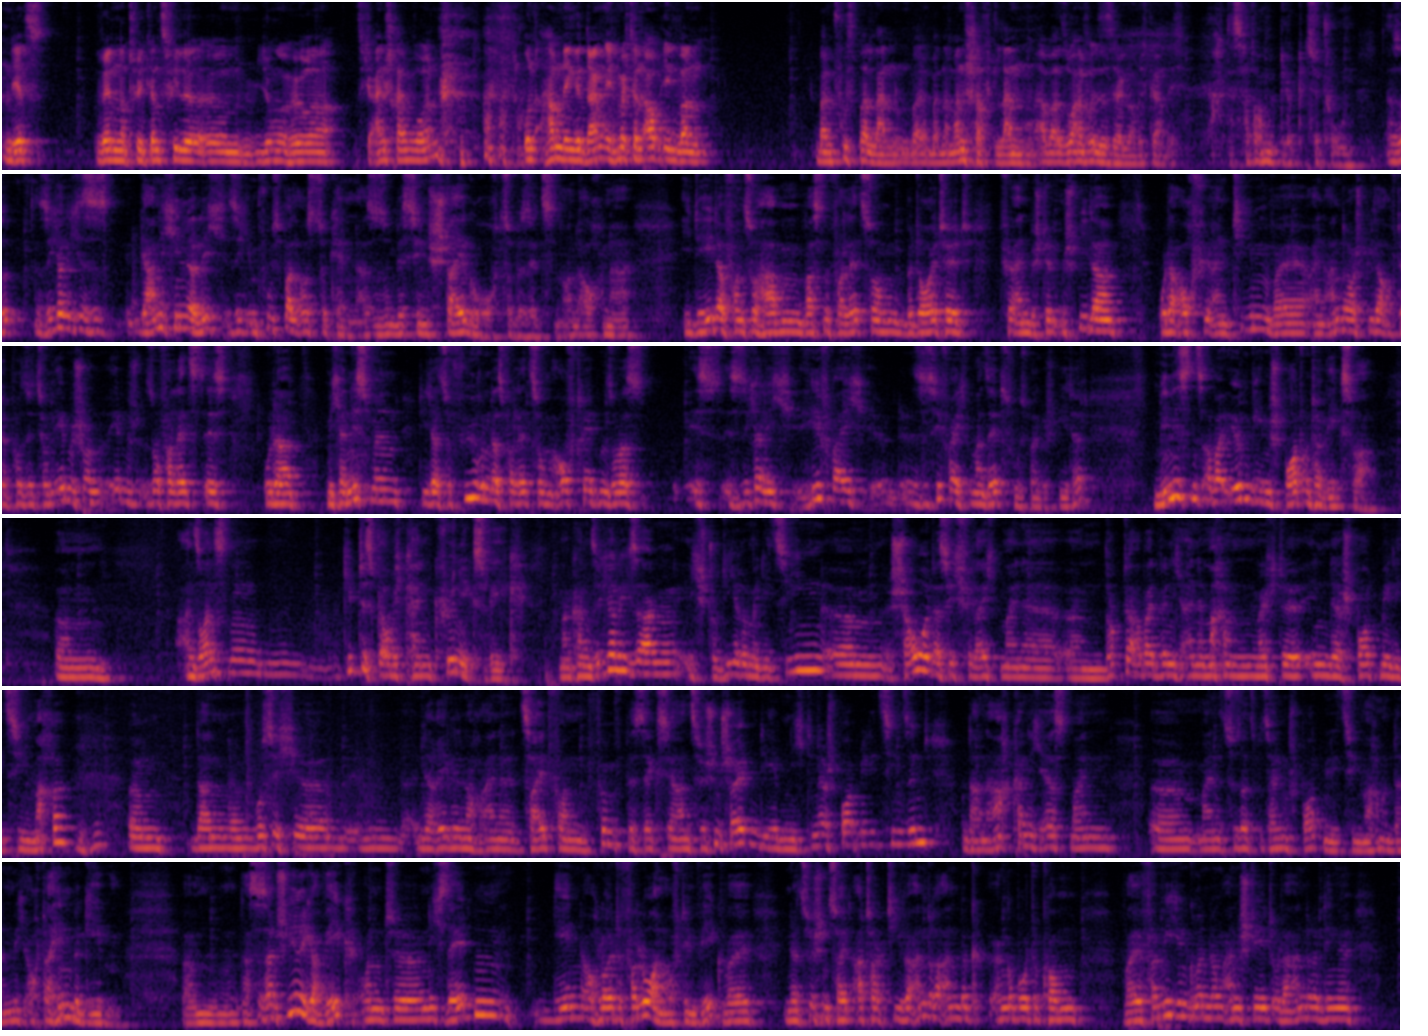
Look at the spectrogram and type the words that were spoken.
Und jetzt werden natürlich ganz viele ähm, junge Hörer sich einschreiben wollen und haben den Gedanken, ich möchte dann auch irgendwann beim Fußball landen, bei, bei einer Mannschaft landen. Aber so einfach ist es ja, glaube ich, gar nicht. Ach, das hat auch mit Glück zu tun. Also sicherlich ist es gar nicht hinderlich, sich im Fußball auszukennen, also so ein bisschen Stallgeruch zu besitzen und auch eine Idee davon zu haben, was eine Verletzung bedeutet für einen bestimmten Spieler oder auch für ein Team, weil ein anderer Spieler auf der Position eben schon ebenso verletzt ist oder Mechanismen, die dazu führen, dass Verletzungen auftreten. Sowas ist, ist sicherlich hilfreich. Es ist hilfreich, wenn man selbst Fußball gespielt hat. Mindestens aber irgendwie im Sport unterwegs war. Ähm, ansonsten gibt es, glaube ich, keinen Königsweg man kann sicherlich sagen, ich studiere Medizin, ähm, schaue, dass ich vielleicht meine ähm, Doktorarbeit, wenn ich eine machen möchte, in der Sportmedizin mache. Mhm. Ähm, dann äh, muss ich äh, in, in, der Regel noch eine Zeit von fünf bis sechs Jahren zwischenschalten, die eben nicht in der Sportmedizin sind. Und danach kann ich erst mein, äh, meine Zusatzbezeichnung Sportmedizin machen und dann mich auch dahin begeben. Ähm, das ist ein schwieriger Weg und äh, nicht selten gehen auch Leute verloren auf dem Weg, weil in der Zwischenzeit attraktive andere Angebote kommen, weil Familiengründung ansteht oder andere Dinge.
